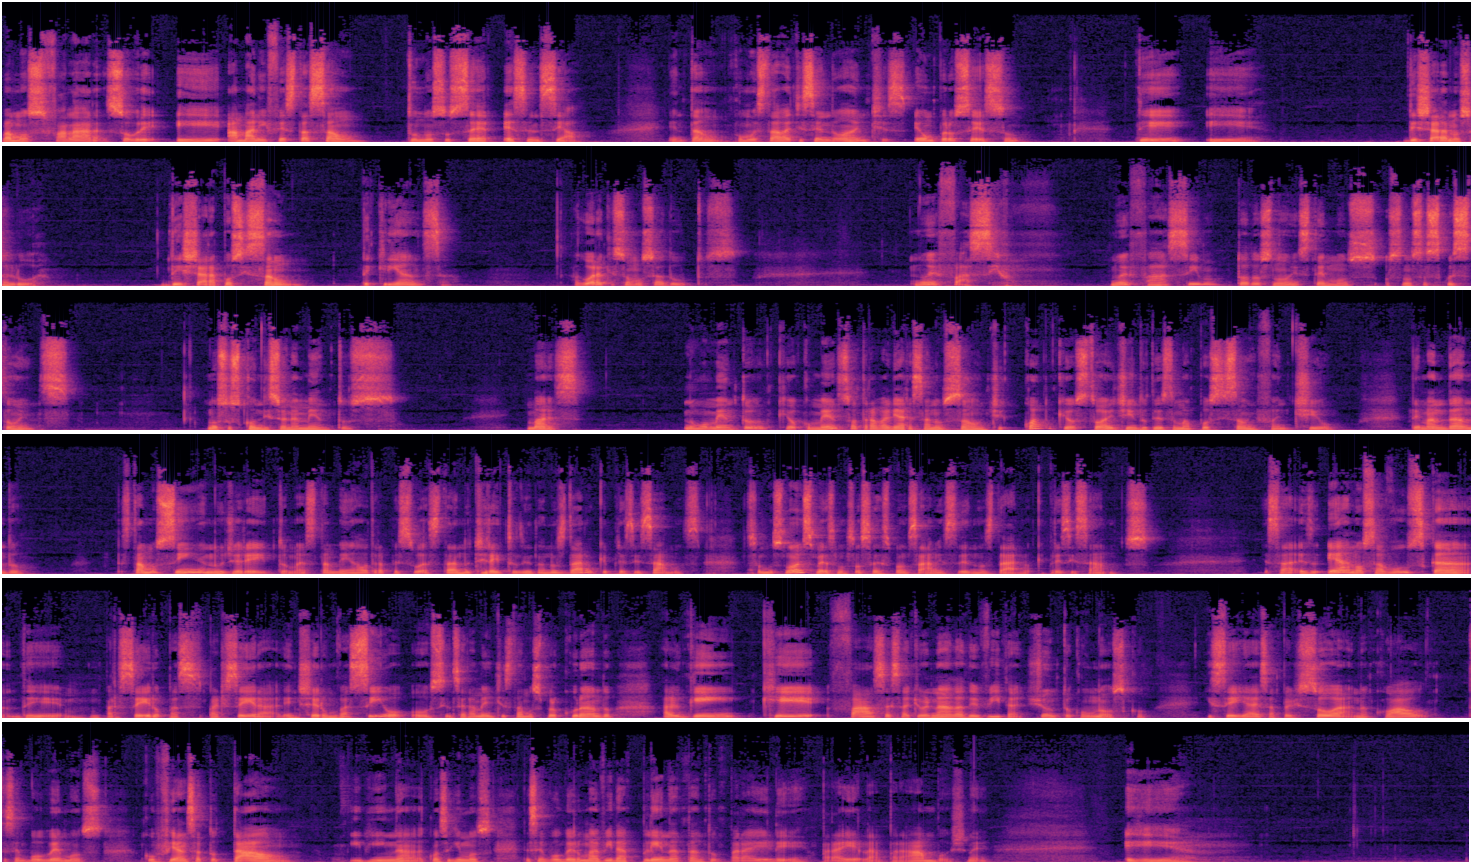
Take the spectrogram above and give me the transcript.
vamos falar sobre eh, a manifestação do nosso ser essencial. Então, como eu estava dizendo antes, é um processo de eh, deixar a nossa lua, deixar a posição de criança, agora que somos adultos. Não é fácil não é fácil, todos nós temos as nossas questões, nossos condicionamentos, mas no momento que eu começo a trabalhar essa noção de quando que eu estou agindo desde uma posição infantil, demandando, estamos sim no direito, mas também a outra pessoa está no direito de não nos dar o que precisamos. Somos nós mesmos os responsáveis de nos dar o que precisamos. Essa é a nossa busca de um parceiro, parceira, encher um vazio ou sinceramente estamos procurando alguém que faça essa jornada de vida junto conosco e seja essa pessoa na qual desenvolvemos confiança total e na, conseguimos desenvolver uma vida plena tanto para ele, para ela, para ambos, né? E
